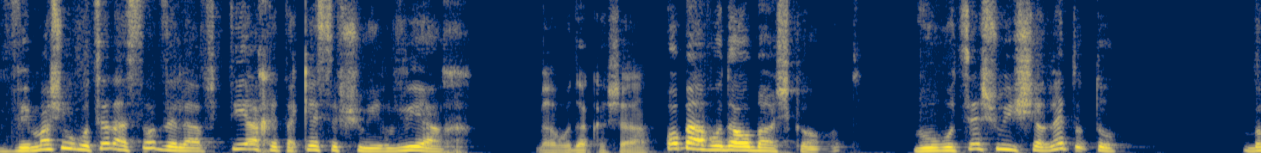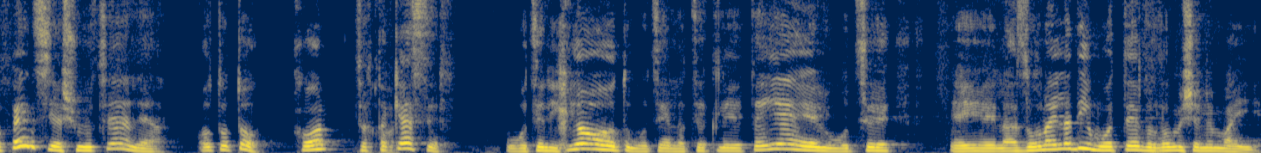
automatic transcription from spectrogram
ומה שהוא רוצה לעשות זה להבטיח את הכסף שהוא הרוויח בעבודה קשה. או בעבודה או בהשקעות והוא רוצה שהוא ישרת אותו בפנסיה שהוא יוצא אליה, אוטוטו, נכון? צריך את נכון. הכסף. הוא רוצה לחיות, הוא רוצה לצאת לטייל, הוא רוצה אה, לעזור לילדים, ווטאבר, לא משנה מה יהיה.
